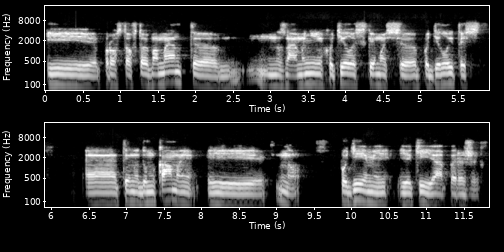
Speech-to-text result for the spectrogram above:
і просто в той момент е, не знаю, мені хотілося з кимось е, поділитись е, тими думками і ну, подіями, які я пережив.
